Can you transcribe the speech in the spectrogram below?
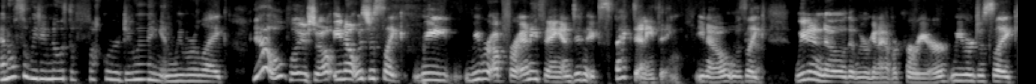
and also we didn't know what the fuck we were doing. And we were like yeah we'll play a show. You know it was just like we we were up for anything and didn't expect anything. You know it was Yeah. like we didn't know that we were going to have a career. We were just like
